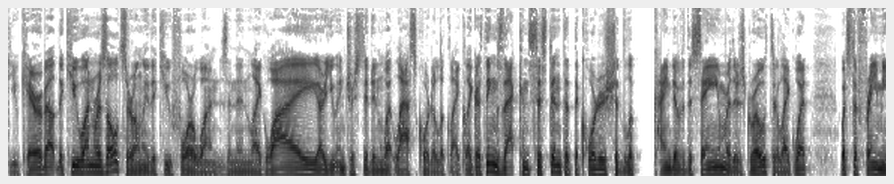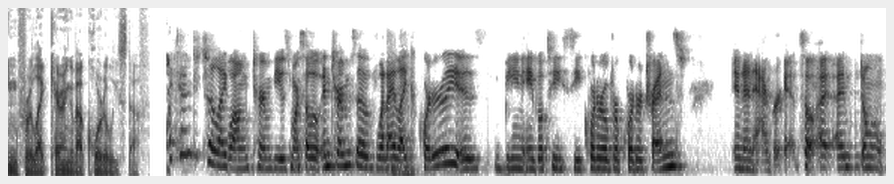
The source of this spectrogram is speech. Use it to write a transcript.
do you care about the Q1 results or only the Q4 ones? And then like, why are you interested in what last quarter looked like? Like, are things that consistent that the quarters should look kind of the same or there's growth or like what, what's the framing for like caring about quarterly stuff? I tend to like long term views more. So, in terms of what I like quarterly, is being able to see quarter over quarter trends in an aggregate. So, I, I don't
